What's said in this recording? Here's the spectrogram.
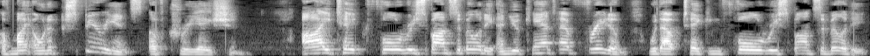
of my own experience of creation. I take full responsibility, and you can't have freedom without taking full responsibility.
